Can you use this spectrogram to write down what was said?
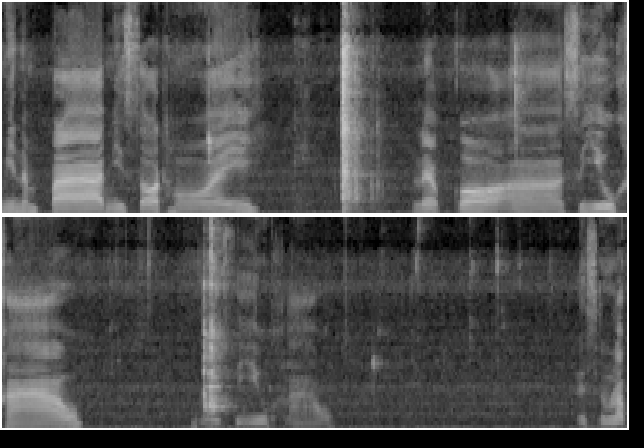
มีน้ำปลา มีซอสหอย แล้วก็ซีอิ๊วขาวนี่ซีอิ๊วขาวในสำหรับ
